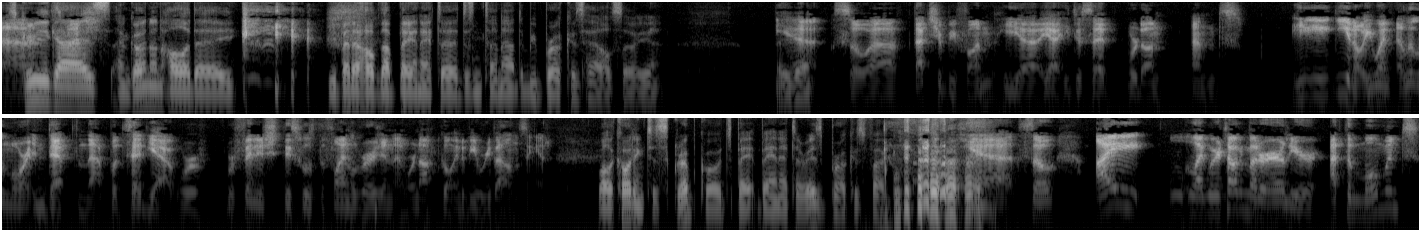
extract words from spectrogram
Uh, Screw you Smash. guys! I'm going on holiday. You better hope that Bayonetta doesn't turn out to be broke as hell. So yeah, there yeah, so uh, that should be fun. He, uh, yeah, he just said we're done, and he, you know, he went a little more in depth than that, but said, yeah, we're we're finished. This was the final version, and we're not going to be rebalancing it. Well, according to Scrub quotes, Bay- Bayonetta is broke as fuck. yeah, so I like we were talking about her earlier. At the moment,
